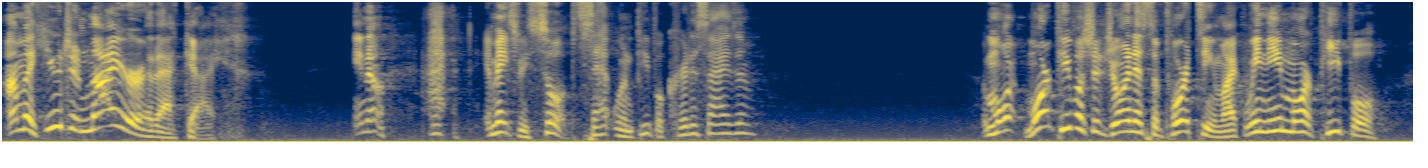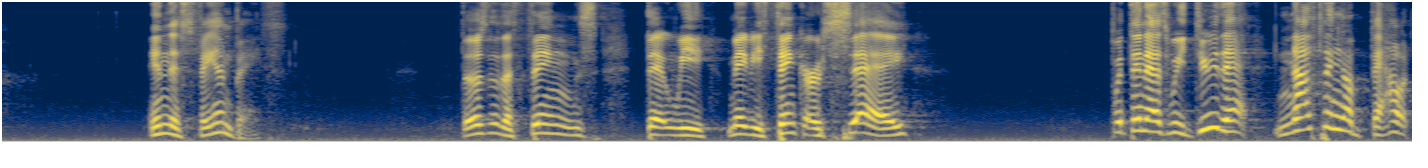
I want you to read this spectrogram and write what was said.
I'm a huge admirer of that guy. You know, I, it makes me so upset when people criticize him. More, more people should join a support team. Like, we need more people in this fan base. Those are the things that we maybe think or say But then as we do that, nothing about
